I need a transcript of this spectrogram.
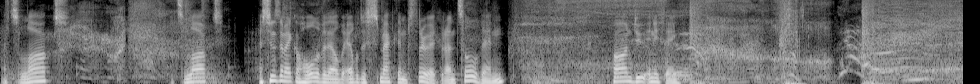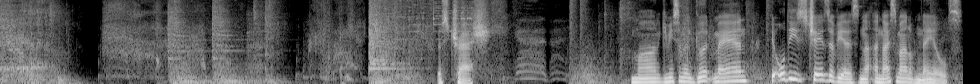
That's locked. It's locked. As soon as I make a hole of it, I'll be able to smack them through it. But until then, can't do anything. This trash. Come on, give me something good, man. Yeah, all these chairs over here, there's a nice amount of nails.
